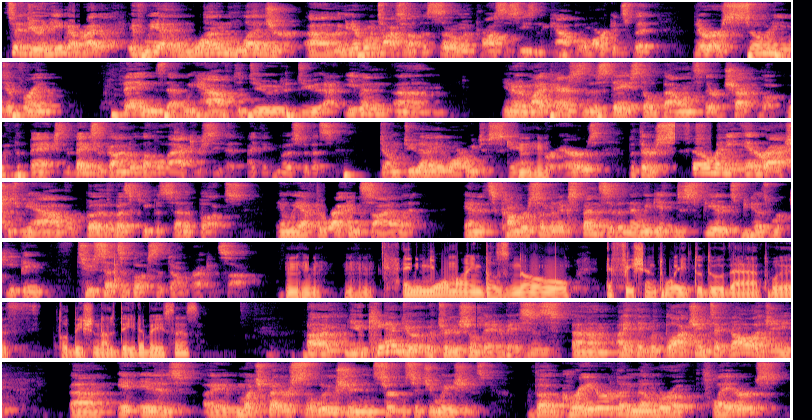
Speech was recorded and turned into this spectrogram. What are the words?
Send you an email, right? If we had one ledger, um, I mean, everyone talks about the settlement processes in the capital markets, but there are so many different things that we have to do to do that. Even, um, you know, my parents to this day still balance their checkbook with the banks. The banks have gone to a level of accuracy that I think most of us don't do that anymore. We just scan mm-hmm. for errors. But there's so many interactions we have where both of us keep a set of books and we have to reconcile it. And it's cumbersome and expensive. And then we get disputes because we're keeping two sets of books that don't reconcile. Mm-hmm. Mm-hmm. And in your mind, there's no efficient way to do that with traditional databases? Um, you can do it with traditional databases. Um, I think with blockchain technology, um, it is a much better solution in certain situations. The greater the number of players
